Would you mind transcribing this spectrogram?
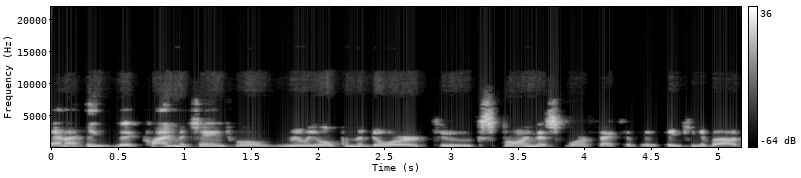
And I think that climate change will really open the door to exploring this more effectively, thinking about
